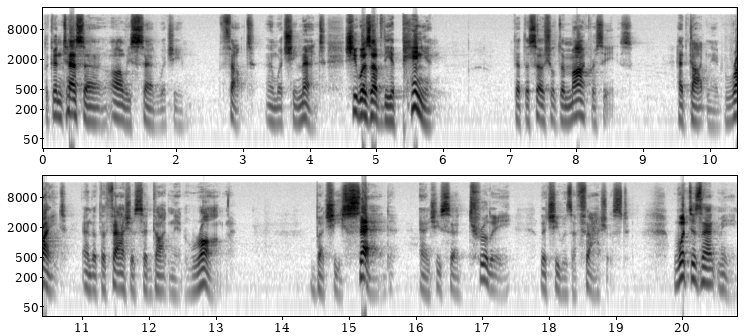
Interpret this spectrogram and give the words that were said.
The Contessa always said what she felt and what she meant. She was of the opinion that the social democracies had gotten it right and that the fascists had gotten it wrong. But she said, and she said truly, that she was a fascist. What does that mean?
